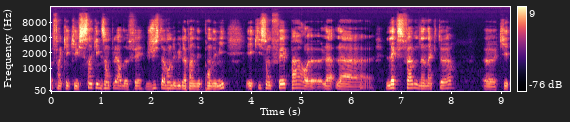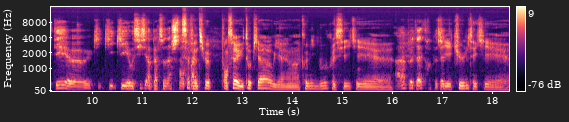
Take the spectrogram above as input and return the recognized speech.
enfin qui a, qui a eu cinq exemplaires de faits juste avant le début de la pandé- pandémie et qui sont faits par euh, la la- l'ex-femme d'un acteur euh, qui était euh, qui, qui, qui est aussi un personnage central. Ça fait un petit peu penser à Utopia, où il y a un comic book aussi qui est, euh, Ah peut-être, peut-être. qui est culte et qui, est, euh,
